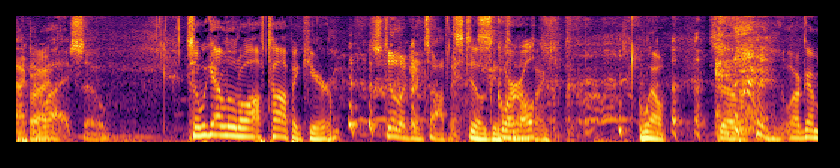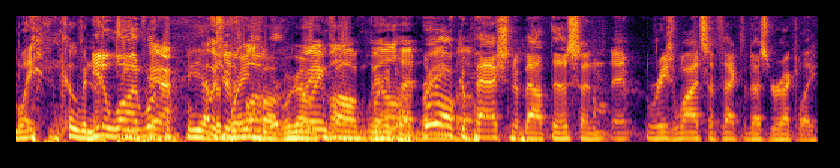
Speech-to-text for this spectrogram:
Exactly Right. why. So, So we got a little off topic here. still a good topic. Still a good Squirrel. topic. Well, so We're going to blame COVID. You know what? We're, Yeah, Yeah, that was the brain fault. fog. We're going- brain fog. We brain all fog. had we're all fog. compassionate about this, and, and the reason why it's affected us directly.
